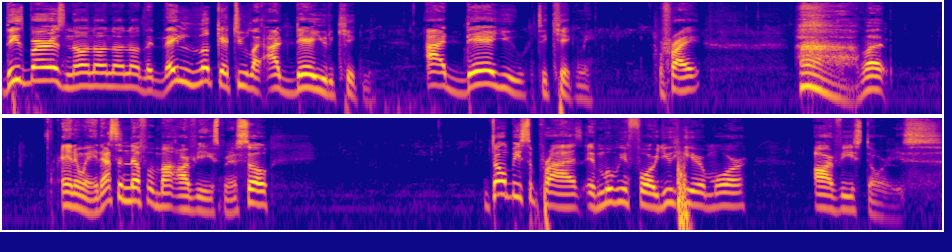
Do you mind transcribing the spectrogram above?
These birds, no, no, no, no. They, they look at you like, I dare you to kick me. I dare you to kick me, right? but anyway, that's enough of my RV experience. So, don't be surprised if moving forward you hear more RV stories.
